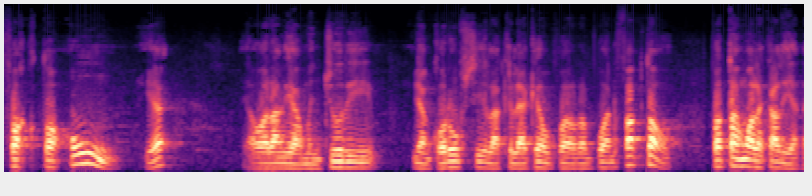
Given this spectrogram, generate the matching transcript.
faqta'u, ya. Orang yang mencuri, yang korupsi, laki-laki maupun perempuan, faktau, potong oleh kalian.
